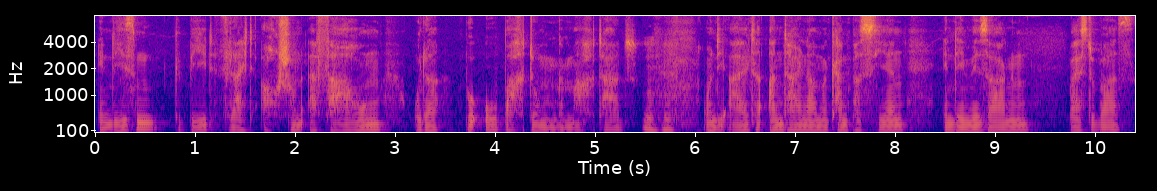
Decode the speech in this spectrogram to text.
in diesem Gebiet vielleicht auch schon Erfahrungen oder Beobachtungen gemacht hat. Mhm. Und die alte Anteilnahme kann passieren, indem wir sagen, weißt du was,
